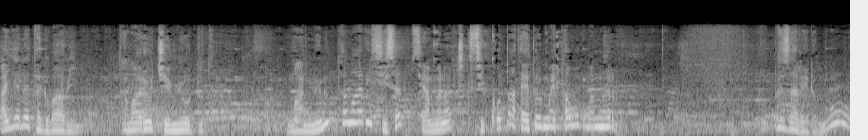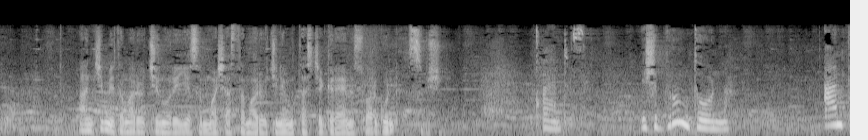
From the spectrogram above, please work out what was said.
አየለ ተግባቢ፣ ተማሪዎች የሚወዱት ማንንም ተማሪ ሲሰድ፣ ሲያመናጭቅ፣ ሲቆጣ ታይቶ የማይታወቅ መምህር ነው። በዛ ላይ ደግሞ አንቺም የተማሪዎችን ወሬ እየሰማሽ አስተማሪዎችን የምታስቸግር አይነሱ አድርጎ እንዳያስብሽ። ቆይ አንድ የሽብሩን ተወና አንተ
